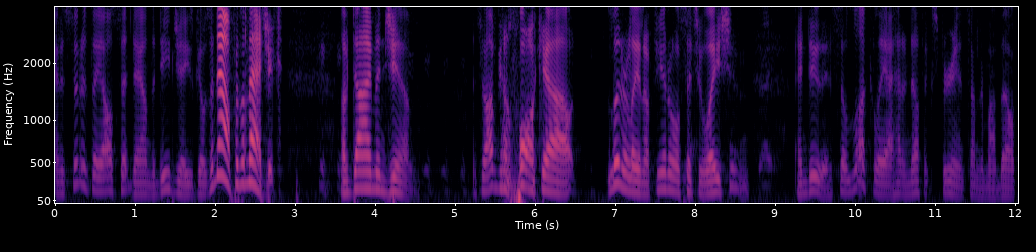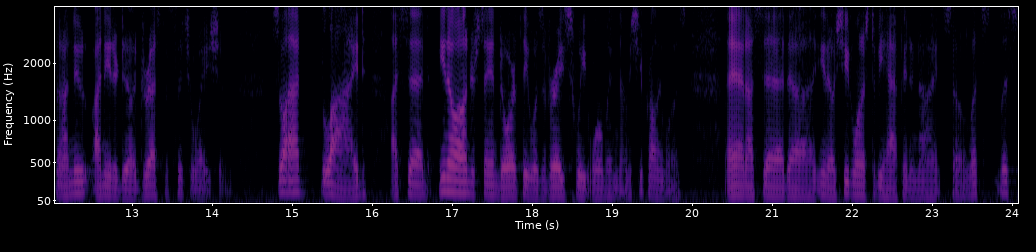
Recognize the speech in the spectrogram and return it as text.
And as soon as they all sit down, the DJ goes, and now for the magic of Diamond Jim. And so I'm going to walk out, literally in a funeral situation, and do this. So luckily, I had enough experience under my belt that I knew I needed to address the situation. So I lied. I said, you know, I understand Dorothy was a very sweet woman. I mean, she probably was. And I said, uh, you know, she'd want us to be happy tonight. So let's let's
